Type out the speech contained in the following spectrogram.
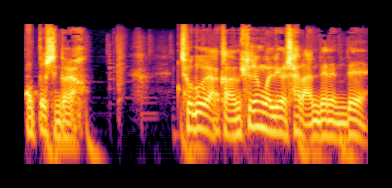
어떠신가요? 저도 약간 표정 관리가 잘 안 되는데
